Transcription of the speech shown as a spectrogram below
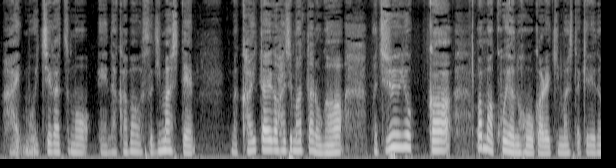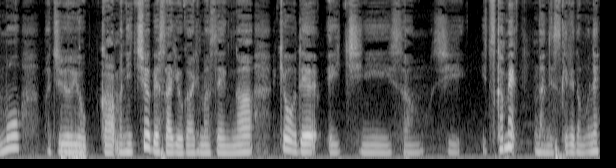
はい、もう1月も、え半ばを過ぎまして、まあ、解体が始まったのが、まあ、14日はまあ小屋の方から行きましたけれども、まあ、14日、まあ、日曜日は作業がありませんが、今日で1、2、3、4、5日目なんですけれどもね、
